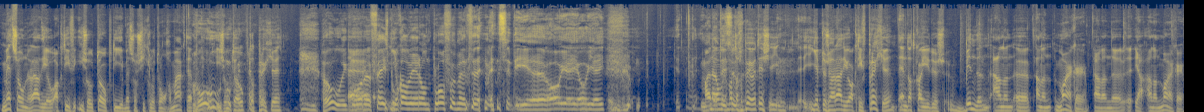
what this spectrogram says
met zo'n radioactieve isotoop die je met zo'n cyclotron gemaakt hebt. Oh. isotoop, dat prutje. Oh, ik hoor uh, Facebook uh, alweer ontploffen met uh, mensen die... oh jee, oh jee. Maar nou, wat er gebeurt is, je, je, hebt dus een radioactief prutje... en dat kan je dus binden aan een, aan een marker. Aan een, ja, aan een marker.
